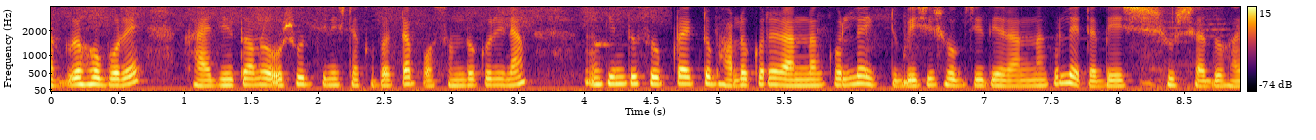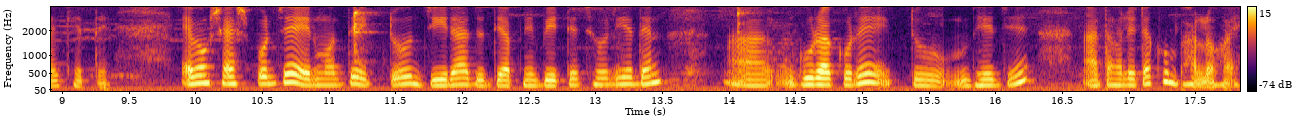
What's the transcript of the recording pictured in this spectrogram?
আগ্রহ ভরে খায়, যেহেতু আমরা ওষুধ জিনিসটা খুব একটা পছন্দ করি না। কিন্তু স্যুপটা একটু ভালো করে রান্না করলে, একটু বেশি সবজি দিয়ে রান্না করলে এটা বেশ সুস্বাদু হয় খেতে। এবং শেষ পর্যায়ে এর মধ্যে একটু জিরা যদি আপনি বেটে ছড়িয়ে দেন গুঁড়া করে একটু ভেজে তাহলে এটা খুব ভালো হয়।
